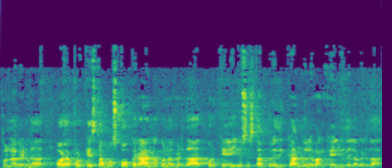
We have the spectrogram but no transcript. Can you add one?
Con la verdad. Ahora, ¿por qué estamos cooperando con la verdad? Porque ellos están predicando el Evangelio de la verdad.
